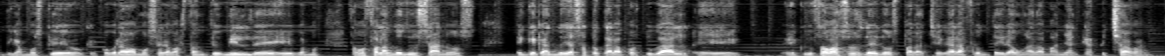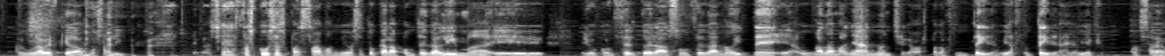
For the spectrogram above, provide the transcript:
digamos que o que cobrábamos era bastante humilde, eh, vamos, estamos falando de uns anos en que cando ias a tocar a Portugal eh, eh, cruzabas os dedos para chegar á fronteira unha da mañán que apechaban. Alguna vez quedamos ali. o sea, estas cousas pasaban, ibas a tocar a Ponte da Lima, eh, e o concerto era ás 11 da noite e a unha da mañán non chegabas para a fronteira, había fronteira e había que pasar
